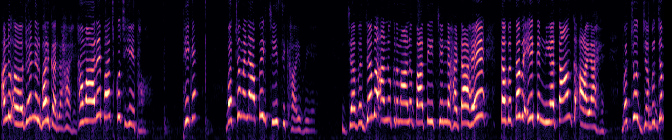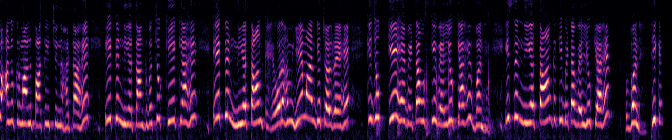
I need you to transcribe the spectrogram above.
अनु जो है, निर्भर कर रहा है। हमारे पास कुछ ये था। ठीक है? बच्चों, मैंने आपको एक चीज़ सिखाई हुई है। जब जब अनुक्रमानुपाती चिन्ह हटा है, तब तब एक नियतांक आया है। बच्चों, जब जब अनुक्रमानुपाती चिन्ह हटा है, एक नियतांक। बच्चों, के क्या है? एक नियतांक है। और हम ये मान के चल रहे हैं कि जो के है बेटा, उसकी वैल्यू क्या है? वन है। इस नियतांक की बेटा वैल्यू क्या है? वन है। ठीक है?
